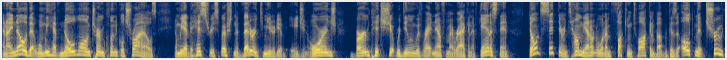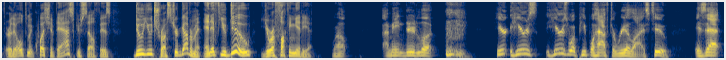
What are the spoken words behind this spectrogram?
And I know that when we have no long term clinical trials and we have a history, especially in the veteran community, of Agent Orange, burn pit shit we're dealing with right now from Iraq and Afghanistan, don't sit there and tell me I don't know what I'm fucking talking about because the ultimate truth or the ultimate question you have to ask yourself is do you trust your government? And if you do, you're a fucking idiot. Well, I mean, dude, look, here, here's here's what people have to realize too, is that,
